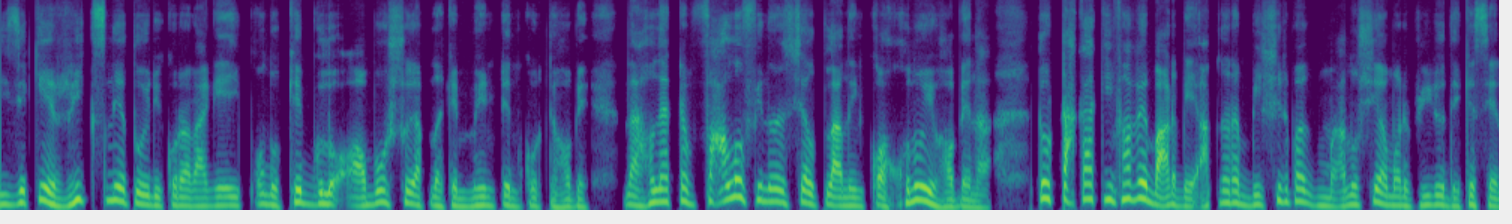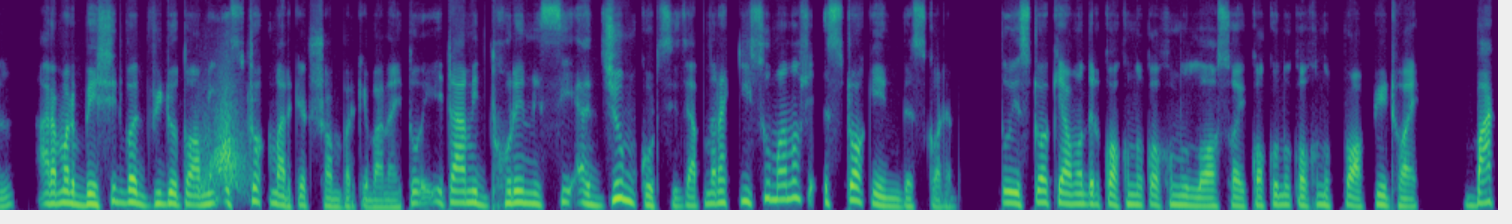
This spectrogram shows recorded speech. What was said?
নিজেকে রিস্ক নিয়ে তৈরি করার আগে এই পদক্ষেপগুলো অবশ্যই আপনাকে মেনটেন করতে হবে। না হলে একটা ভালো ফিনান্সিয়াল প্ল্যানিং কখনোই হবে না। তো টাকা কীভাবে বাড়বে? আপনারা বেশিরভাগ মানুষই আমার ভিডিও দেখেছেন। আর আমার বেশিরভাগ ভিডিও তো আমি স্টক মার্কেট সম্পর্কে বানাই। তো এটা আমি ধরে নিচ্ছি অ্যাজুম করছি যে আপনারা কিছু মানুষ স্টকে ইনভেস্ট করেন। তো স্টকে আমাদের কখনো কখনো লস হয়, কখনো কখনো প্রফিট হয়। বাট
